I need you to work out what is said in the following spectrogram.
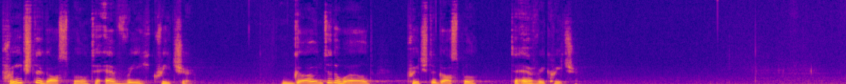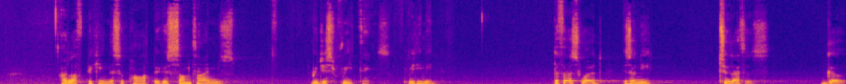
preach the gospel to every creature. Go into the world, preach the gospel to every creature. I love picking this apart because sometimes we just read things. You mean? The first word is only two letters go.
